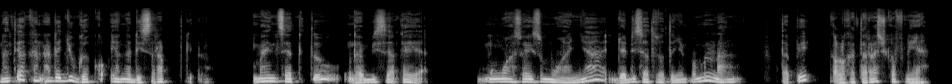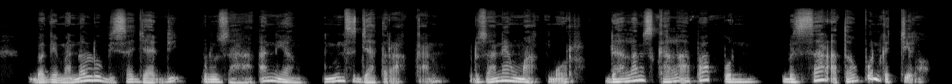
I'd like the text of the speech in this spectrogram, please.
nanti akan ada juga kok yang nggak diserap gitu. Mindset itu nggak bisa kayak menguasai semuanya jadi satu-satunya pemenang. Tapi kalau kata Rashkov nih ya bagaimana lu bisa jadi perusahaan yang mensejahterakan perusahaan yang makmur dalam skala apa pun besar ataupun kecil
